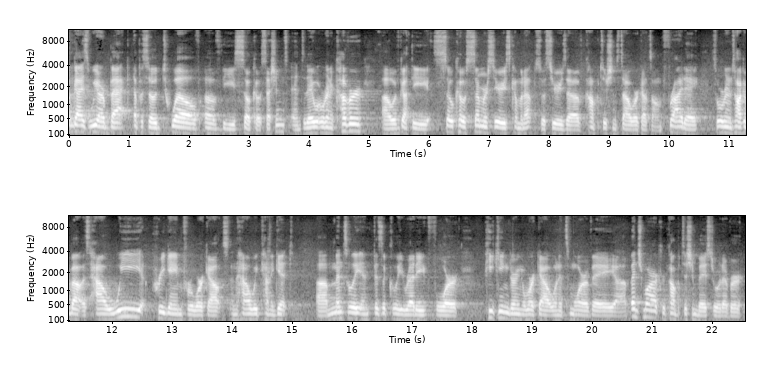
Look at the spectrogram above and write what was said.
up, guys? We are back, episode 12 of the SoCo sessions, and today what we're going to cover, uh, we've got the SoCo Summer Series coming up, so a series of competition-style workouts on Friday. So what we're going to talk about is how we pregame for workouts and how we kind of get uh, mentally and physically ready for peaking during a workout when it's more of a uh, benchmark or competition-based or whatever.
